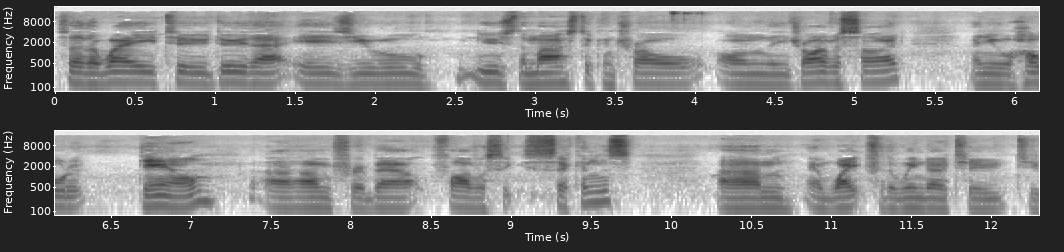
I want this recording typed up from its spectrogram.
So the way to do that is you will use the master control on the driver side and you will hold it down um, for about five or six seconds um, and wait for the window to, to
